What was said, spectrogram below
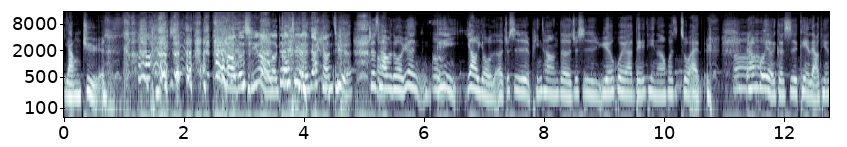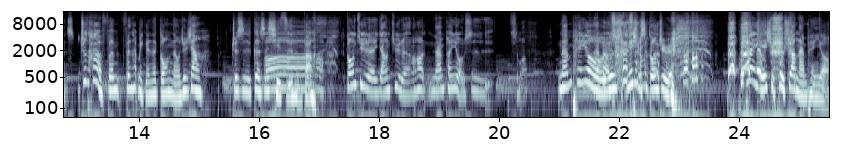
洋巨人。太好的形容了，工具人加洋巨人 就差不多。因为跟你要有的就是平常的，就是约会啊、dating 啊，或是做爱的人，然后会有一个是可以聊天，就是他有分分他每个人的功能。我觉得这样就是各司其职，很棒。工具人、洋巨人，然后男朋友是什么？男朋友 也许是工具人，但也许不需要男朋友。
